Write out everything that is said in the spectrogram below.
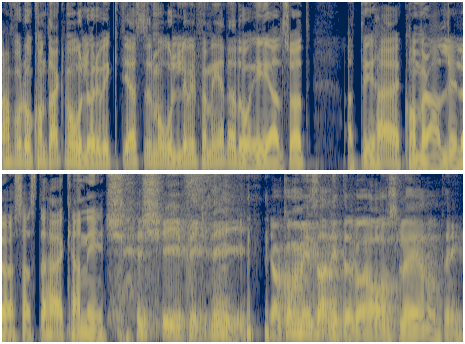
Han får då kontakt med Olle och det viktigaste som Olle vill förmedla då är alltså att, att det här kommer aldrig lösas. Det här kan ni... Tji fick ni. Jag kommer minsann inte avslöja någonting.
